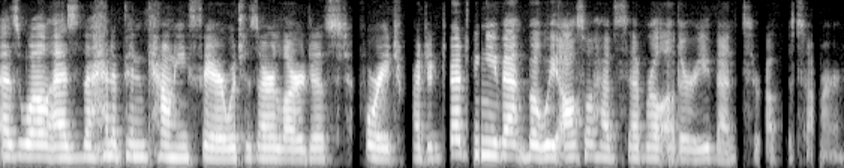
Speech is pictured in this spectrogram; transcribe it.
as well as the Hennepin County Fair, which is our largest 4 H project judging event, but we also have several other events throughout the summer.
